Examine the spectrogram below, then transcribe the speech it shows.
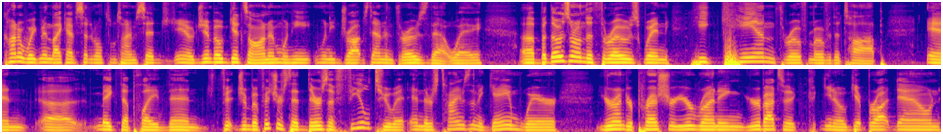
Conner Weigman, like I've said multiple times, said you know Jimbo gets on him when he when he drops down and throws that way. Uh, but those are on the throws when he can throw from over the top and uh, make the play. Then F- Jimbo Fisher said there's a feel to it, and there's times in a game where you're under pressure, you're running, you're about to you know get brought down.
